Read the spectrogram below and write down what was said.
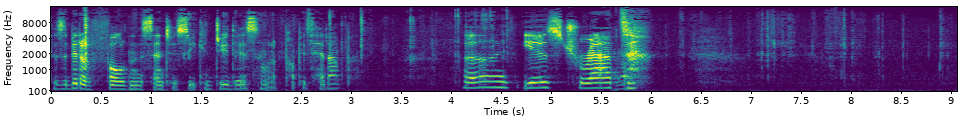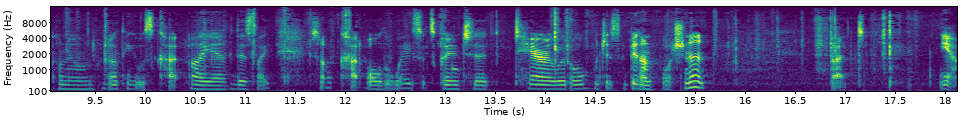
there's a bit of a fold in the center so you can do this. I'm gonna pop his head up. Uh, ears trapped. oh no, I don't think it was cut. Oh yeah, there's like, it's not cut all the way, so it's going to tear a little, which is a bit unfortunate. But yeah,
